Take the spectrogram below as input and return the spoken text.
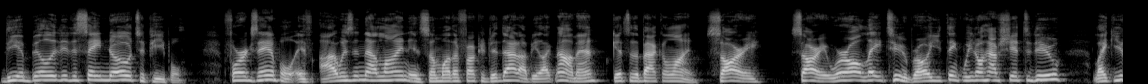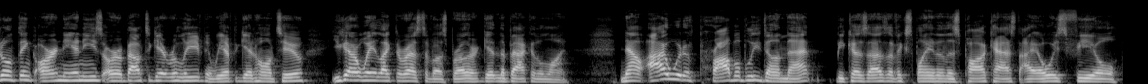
the ability to say no to people. For example, if I was in that line and some motherfucker did that, I'd be like, nah, man, get to the back of the line. Sorry. Sorry, we're all late too, bro. You think we don't have shit to do? Like, you don't think our nannies are about to get relieved and we have to get home too? You gotta wait like the rest of us, brother. Get in the back of the line. Now, I would have probably done that because, as I've explained in this podcast, I always feel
